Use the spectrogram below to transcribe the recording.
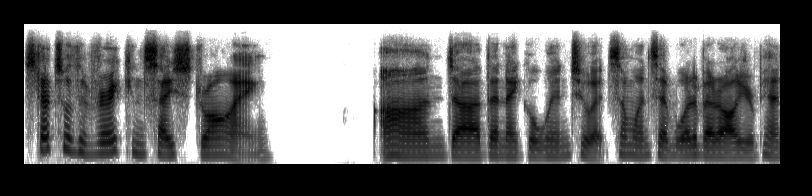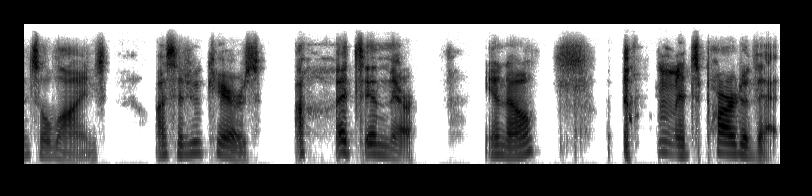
starts with a very concise drawing, and uh, then I go into it. Someone said, "What about all your pencil lines?" I said, "Who cares? It's in there, you know. It's part of it.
